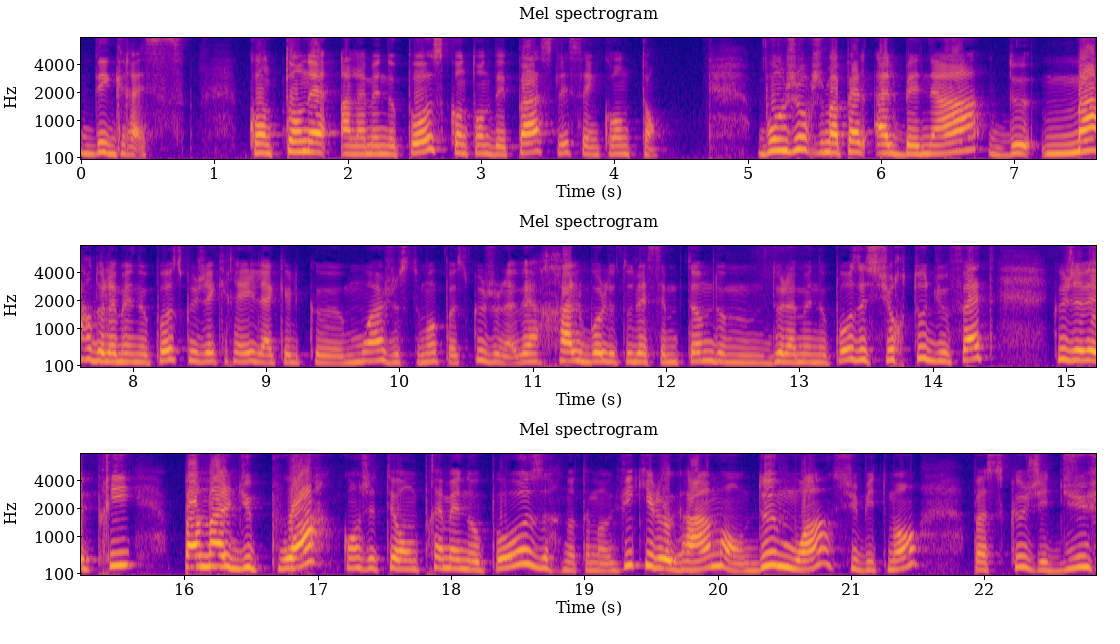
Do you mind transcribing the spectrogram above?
des graisses quand on est à la ménopause, quand on dépasse les 50 ans? Bonjour, je m'appelle Albena de Marre de la ménopause que j'ai créé il y a quelques mois justement parce que je n'avais ras-le-bol de tous les symptômes de, de, la ménopause et surtout du fait que j'avais pris pas mal du poids quand j'étais en préménopause, notamment 8 kg en deux mois subitement, parce que j'ai dû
